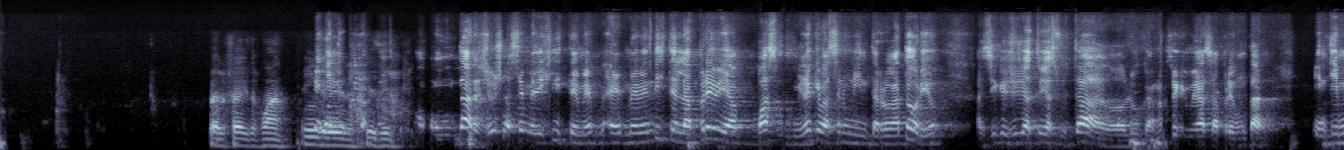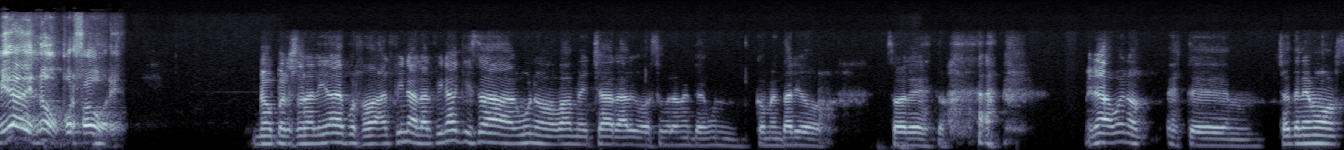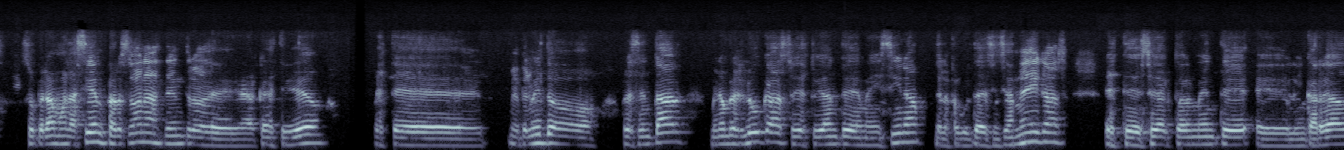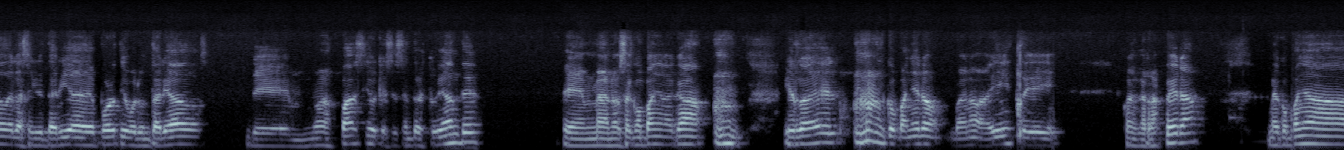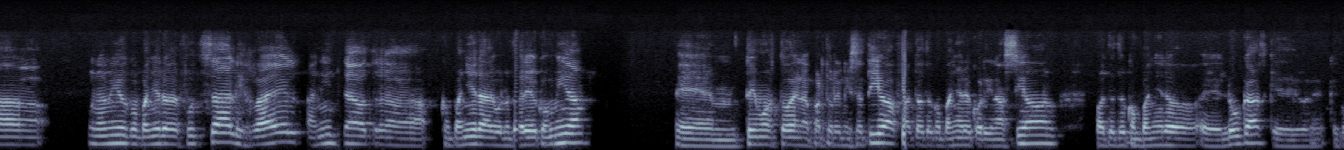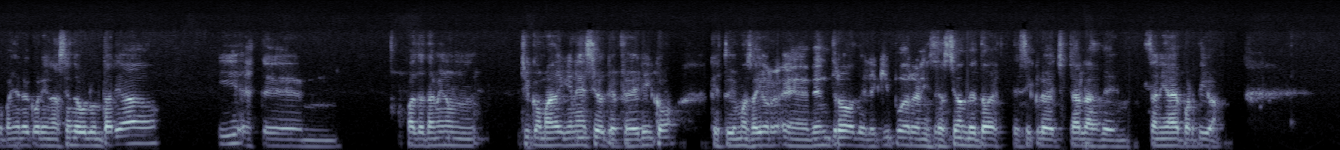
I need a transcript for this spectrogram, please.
Perfecto, Juan. Increíble, sí, sí. A preguntar, yo ya sé, me dijiste, eh, me, vendiste en la previa, vas, mirá que va a ser un interrogatorio, así que yo ya estoy asustado, Lucas, no sé qué me vas a preguntar. Intimidades no, por favor. Eh. No, personalidades, por favor. Al final, al final quizá alguno va a me echar algo, seguramente algún comentario sobre esto. Mirá, bueno, este, ya tenemos, superamos las 100 personas dentro de acá de este video. Este, me permito presentar. Mi nombre es Lucas, soy estudiante de medicina de la Facultad de Ciencias Médicas. Este, soy actualmente eh, el encargado de la Secretaría de Deporte y Voluntariados de Nuevo Espacio, que es el Centro de Estudiantes. Eh, nos acompañan acá Israel, compañero, bueno, ahí estoy con el carraspera. Me acompaña un amigo compañero de futsal, Israel, Anita, otra compañera de voluntariado de comida, eh, estuvimos todos en la parte organizativa, falta otro compañero de coordinación, falta otro compañero eh, Lucas, que, es compañero de coordinación de voluntariado, y este, falta también un chico más de Kinesio, que es Federico, que estuvimos ahí eh, dentro del equipo de organización de todo este ciclo de charlas de sanidad deportiva.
